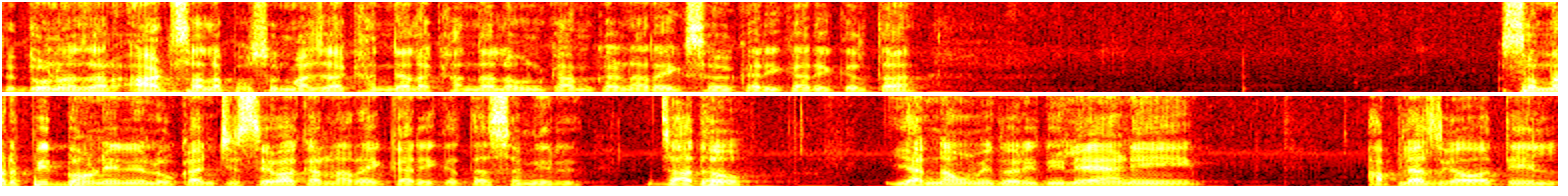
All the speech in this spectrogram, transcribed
ते दोन हजार आठ सालापासून माझ्या खांद्याला खांदा लावून काम करणारा एक सहकारी कार्यकर्ता समर्पित भावनेने लोकांची सेवा करणारा एक कार्यकर्ता समीर जाधव. यांना उमेदवारी दिली आणि आपल्याच गावातील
